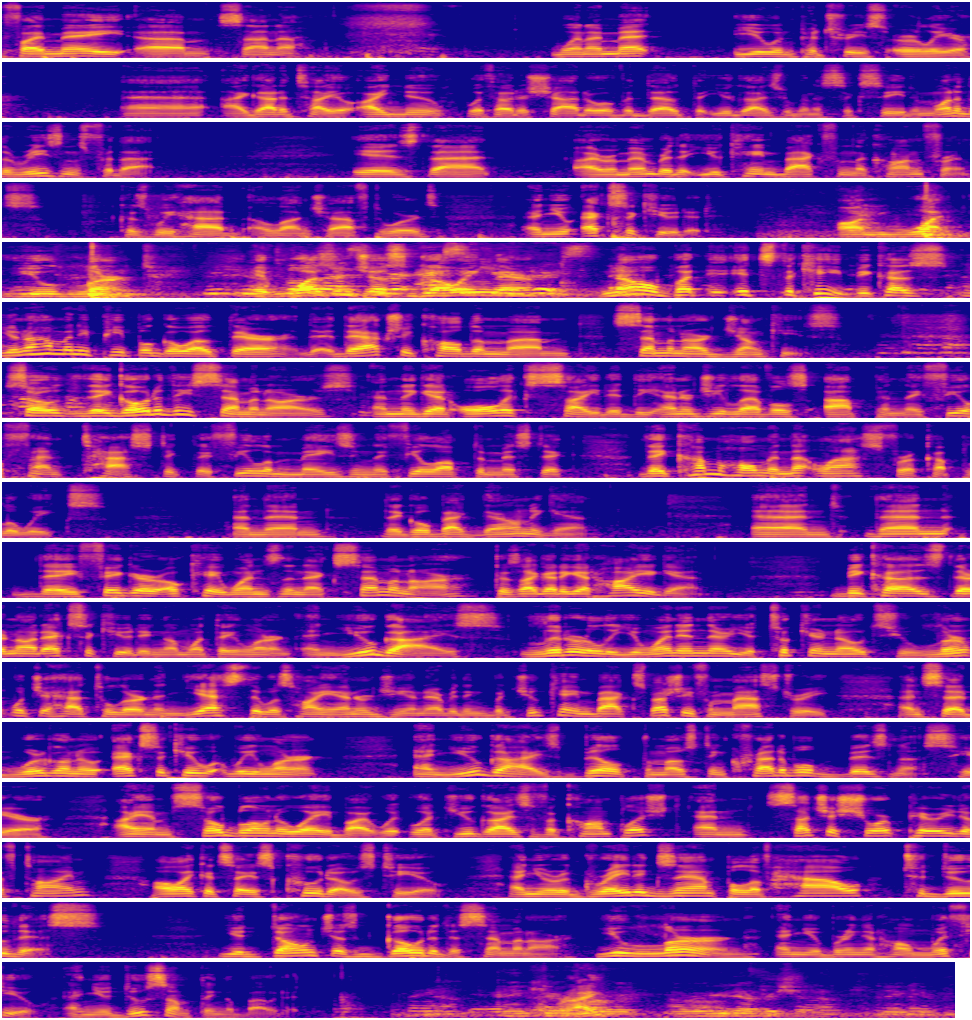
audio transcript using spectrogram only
If I may, um, Sana, when I met you and Patrice earlier, uh, I got to tell you, I knew without a shadow of a doubt that you guys were going to succeed. And one of the reasons for that is that I remember that you came back from the conference because we had a lunch afterwards and you executed on what you learned. It wasn't just going there. No, but it's the key because you know how many people go out there, they actually call them um, seminar junkies. So they go to these seminars and they get all excited, the energy levels up, and they feel fantastic, they feel amazing, they feel optimistic. They come home and that lasts for a couple of weeks. And then they go back down again. And then they figure, okay, when's the next seminar? Because I got to get high again because they're not executing on what they learned. And you guys, literally, you went in there, you took your notes, you learned what you had to learn, and yes, there was high energy and everything, but you came back, especially from mastery, and said, we're going to execute what we learned. And you guys built the most incredible business here. I am so blown away by what you guys have accomplished and such a short period of time. All I could say is kudos to you. And you're a great example of how to do this you don't just go to the seminar. You learn and you bring it home with you and you do something about it. Thank you. Thank you. Right? Robert. I really appreciate that. Thank you.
